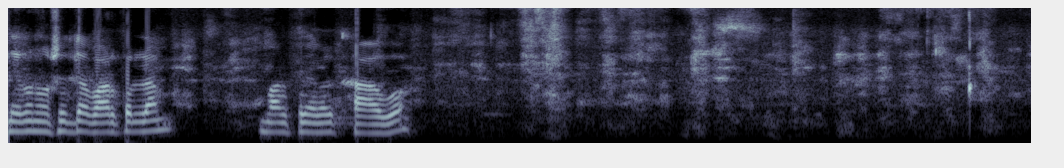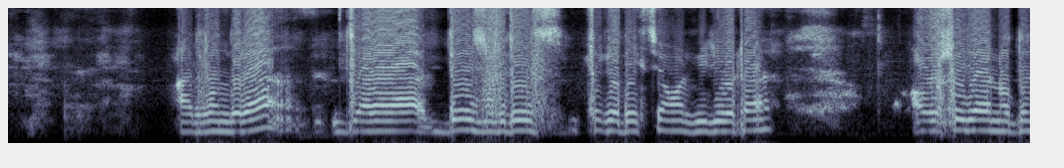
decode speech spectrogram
দেখুন, ওষুধটা বার করলাম, বার করে আবার খাওয়াবো। আর বন্ধুরা, যারা দেশ বিদেশ থেকে দেখছে আমার ভিডিওটা, অবশ্যই যারা নতুন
